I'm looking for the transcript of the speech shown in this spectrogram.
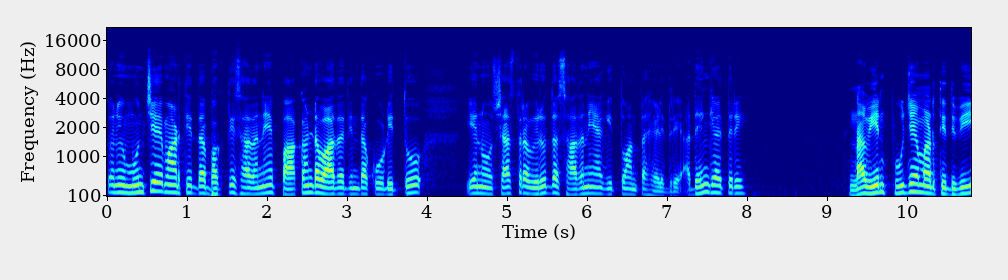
ಸೊ ನೀವು ಮುಂಚೆ ಮಾಡ್ತಿದ್ದ ಭಕ್ತಿ ಸಾಧನೆ ಪಾಖಂಡವಾದದಿಂದ ಕೂಡಿತ್ತು ಏನು ಶಾಸ್ತ್ರ ವಿರುದ್ಧ ಸಾಧನೆಯಾಗಿತ್ತು ಅಂತ ಹೇಳಿದ್ರಿ. ಅದು ಹೆಂಗೆ ಹೇಳ್ತೀರಿ? ನಾವೇನು ಪೂಜೆ ಮಾಡ್ತಿದ್ವಿ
